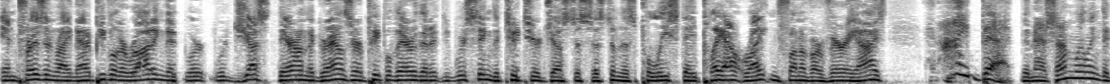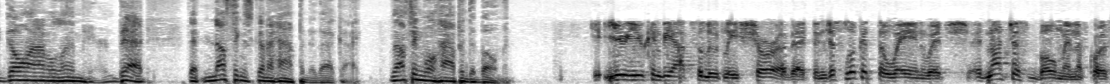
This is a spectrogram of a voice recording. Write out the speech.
in prison right now. People that are rotting that were, were just there on the grounds. There are people there that we're seeing the two tier justice system, this police state play out right in front of our very eyes. And I bet, Dinesh, I'm willing to go on a limb here and bet that nothing's going to happen to that guy. Nothing will happen to Bowman. You you can be absolutely sure of it, and just look at the way in which not just Bowman, of course,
